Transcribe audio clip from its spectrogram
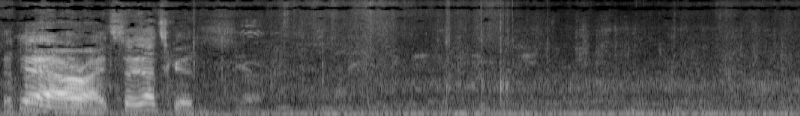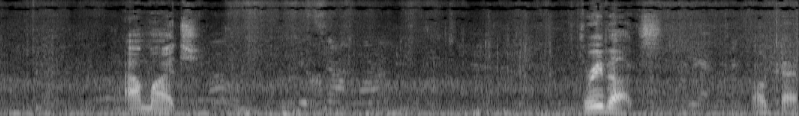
that's Yeah, All right. So that's good. Yeah. How much? Three bucks. Okay.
